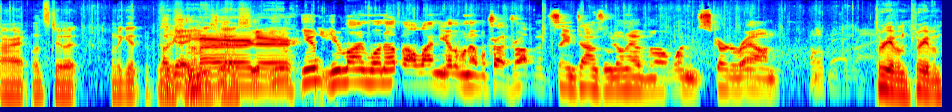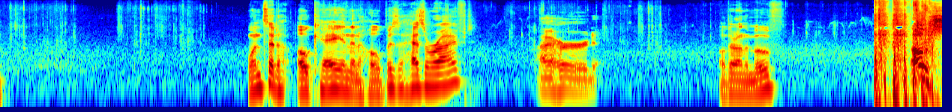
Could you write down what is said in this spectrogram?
All right, let's do it. Let me get Okay. position. on these guys. Murder. You, you you line one up. I'll line the other one up. We'll try to drop them at the same time so we don't have uh, one skirt around. Three of them. Three of them. One said okay, and then Hope is, has arrived. I heard. Oh, they're on the move. Oh, sh-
